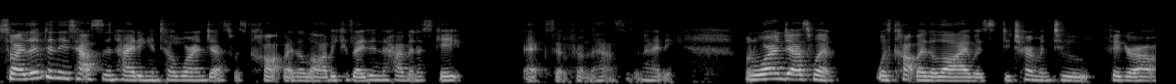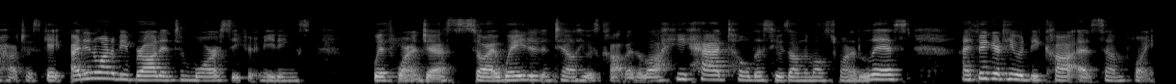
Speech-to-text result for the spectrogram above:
So I lived in these houses in hiding until Warren Jeffs was caught by the law because I didn't have an escape exit from the houses in hiding. When Warren Jeffs went was caught by the law, I was determined to figure out how to escape. I didn't want to be brought into more secret meetings with Warren Jeffs, so I waited until he was caught by the law. He had told us he was on the most wanted list. I figured he would be caught at some point.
